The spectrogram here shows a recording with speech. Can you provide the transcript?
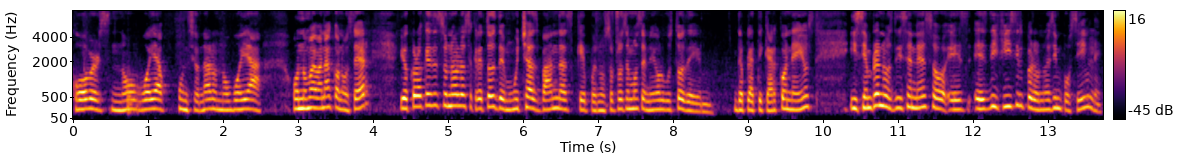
covers, no voy a funcionar o no voy a o no me van a conocer. Yo creo que ese es uno de los secretos de muchas bandas que pues nosotros hemos tenido el gusto de, de platicar con ellos y siempre nos dicen eso, es, es difícil pero no es imposible.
